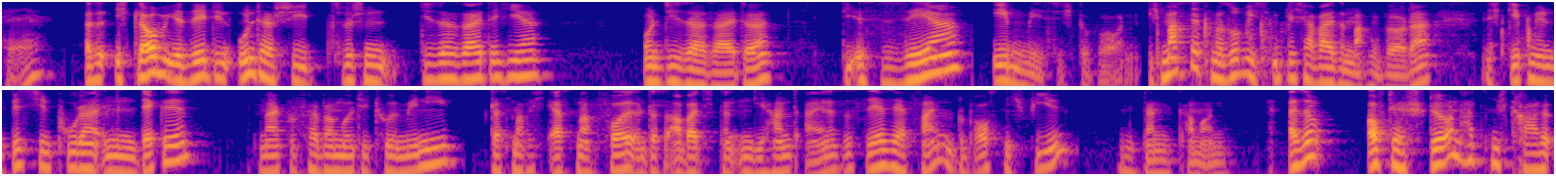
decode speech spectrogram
Hä? Also ich glaube, ihr seht den Unterschied zwischen dieser Seite hier und dieser Seite. Die ist sehr ebenmäßig geworden. Ich mache es jetzt mal so, wie ich es üblicherweise machen würde. Ich gebe mir ein bisschen Puder in den Deckel. Microfiber Multitool Mini. Das mache ich erstmal voll und das arbeite ich dann in die Hand ein. Es ist sehr, sehr fein und du brauchst nicht viel. Dann kann man. Also auf der Stirn hat es mich gerade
